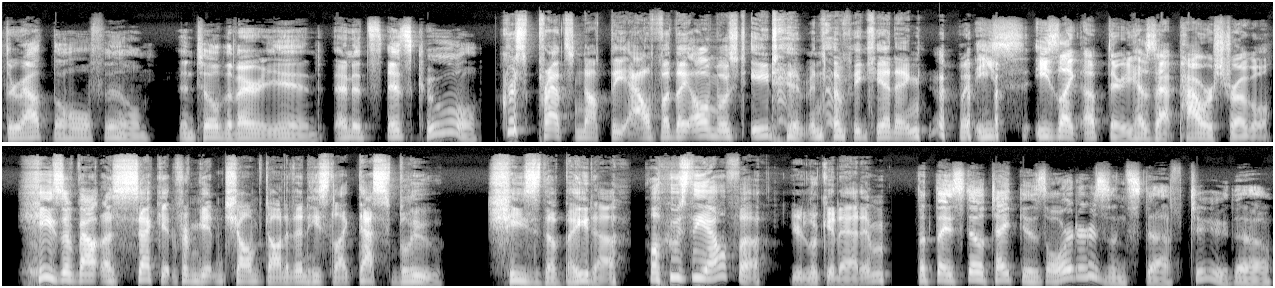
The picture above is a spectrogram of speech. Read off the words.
throughout the whole film until the very end, and it's it's cool. Chris Pratt's not the alpha. They almost eat him in the beginning. But he's he's like up there. He has that power struggle. he's about a second from getting chomped on, and then he's like, That's blue. She's the beta. Well, who's the alpha? You're looking at him. But they still take his orders and stuff too, though.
